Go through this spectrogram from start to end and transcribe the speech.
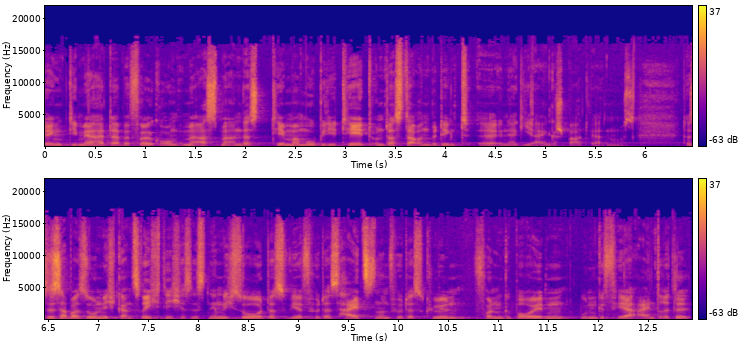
denkt die Mehrheit der Bevölkerung immer erstmal an das Thema Mobilität und dass da unbedingt äh, Energie eingespart werden muss. Das ist aber so nicht ganz richtig. Es ist nämlich so, dass wir für das Heizen und für das Kühlen von Gebäuden ungefähr ein Drittel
